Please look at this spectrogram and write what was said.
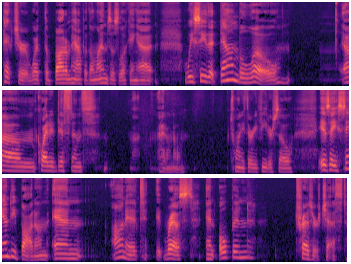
picture, what the bottom half of the lens is looking at. We see that down below um, quite a distance, I don't know, 20, 30 feet or so, is a sandy bottom, and on it, it rests an opened treasure chest.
